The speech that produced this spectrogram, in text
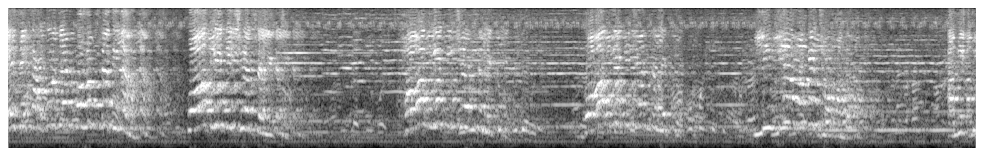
এই যে কাগজ আর কলমটা দিলাম ক দিয়ে কিছু একটা লিখো। খ দিয়ে কিছু একটা লিখো। গ দিয়ে কিছু একটা লিখো। লিখে আমাকে জমা দাও। আমি একটু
